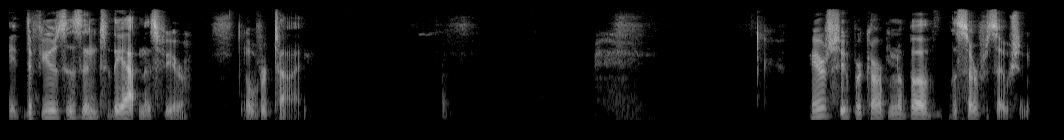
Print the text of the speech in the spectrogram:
it diffuses into the atmosphere over time. Here's supercarbon above the surface ocean.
